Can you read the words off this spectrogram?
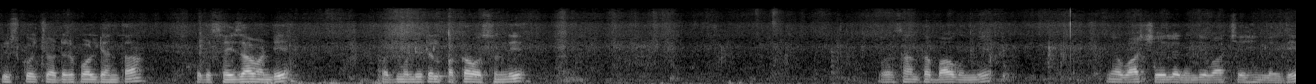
తీసుకోవచ్చు ఆర్డర్ క్వాలిటీ ఎంత పెద్ద సైజ్ అవ్వండి పదమూడు లీటర్లు పక్కా వస్తుంది. వరుస అంతా బాగుంది. ఇంకా వాష్ చేయలేదండి వాష్ చేయండి ఇది.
